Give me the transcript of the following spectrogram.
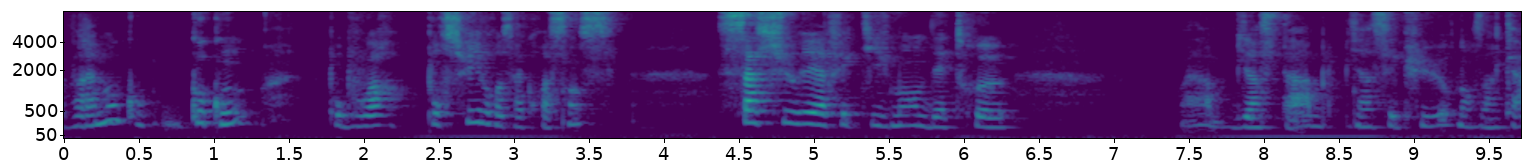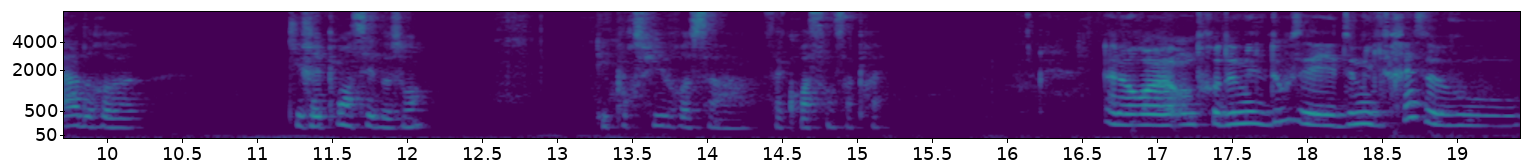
vraiment cocon pour pouvoir poursuivre sa croissance, s'assurer effectivement d'être voilà, bien stable, bien sécure, dans un cadre euh, qui répond à ses besoins et poursuivre sa croissance après. Alors, euh, entre 2012 et 2013, vous,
